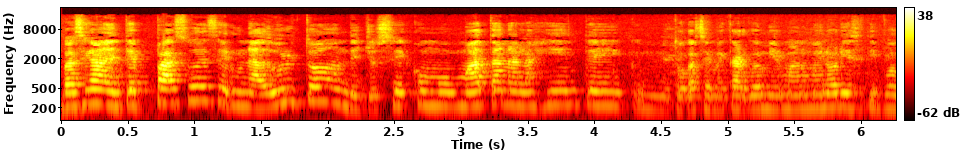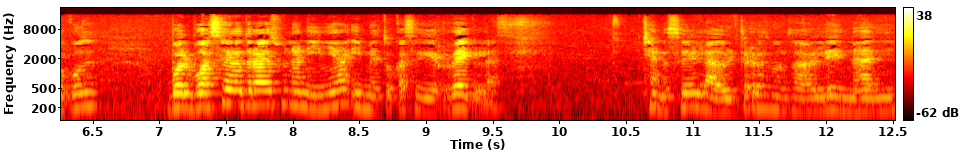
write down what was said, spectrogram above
Básicamente paso de ser un adulto donde yo sé cómo matan a la gente, me toca hacerme cargo de mi hermano menor y ese tipo de cosas, vuelvo a ser otra vez una niña y me toca seguir reglas. Ya no soy el adulto responsable de nadie.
